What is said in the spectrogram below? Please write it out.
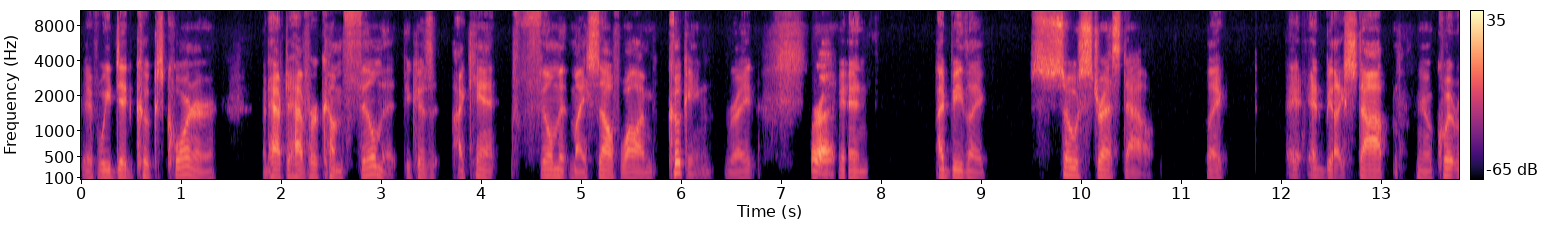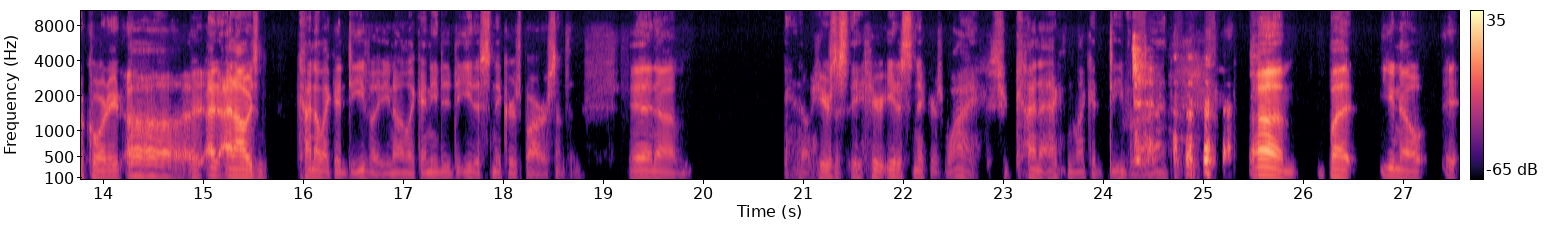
if we did Cook's Corner, I'd have to have her come film it because I can't film it myself while I'm cooking, right? Right. and I'd be like so stressed out. Like it- it'd be like stop, you know, quit recording. Uh, and I was kind of like a diva, you know, like I needed to eat a Snickers bar or something. And um, you know, here's a here, eat a Snickers. Why? you're kind of acting like a diva, man. um, but you know, it,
